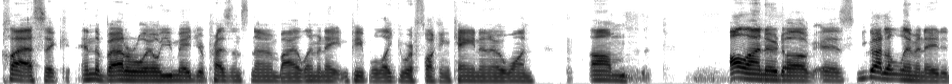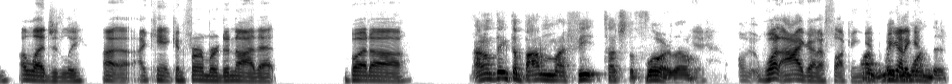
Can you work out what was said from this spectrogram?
Classic in the Battle Royal. You made your presence known by eliminating people like you were fucking Kane in 01. Um, all I know, dog, is you got eliminated allegedly. I I can't confirm or deny that, but uh, I don't think the bottom of my feet touched the floor though. Yeah. What I gotta fucking get. We gotta get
